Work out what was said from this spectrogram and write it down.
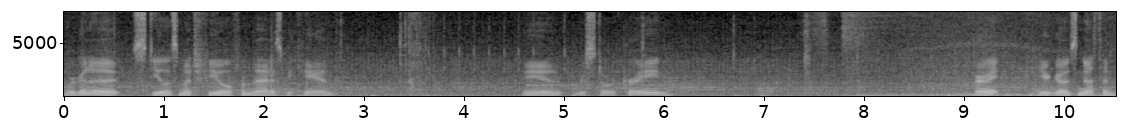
we're gonna steal as much fuel from that as we can and restore crane. Alright, here goes nothing.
